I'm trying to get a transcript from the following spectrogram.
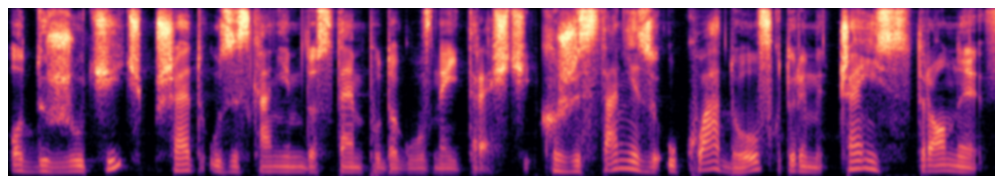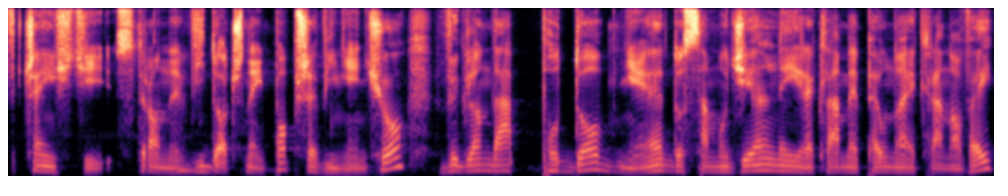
odrzucić przed uzyskaniem dostępu do głównej treści. Korzystanie z układu, w którym część strony w części strony widocznej po przewinięciu wygląda podobnie do samodzielnej reklamy pełnoekranowej,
